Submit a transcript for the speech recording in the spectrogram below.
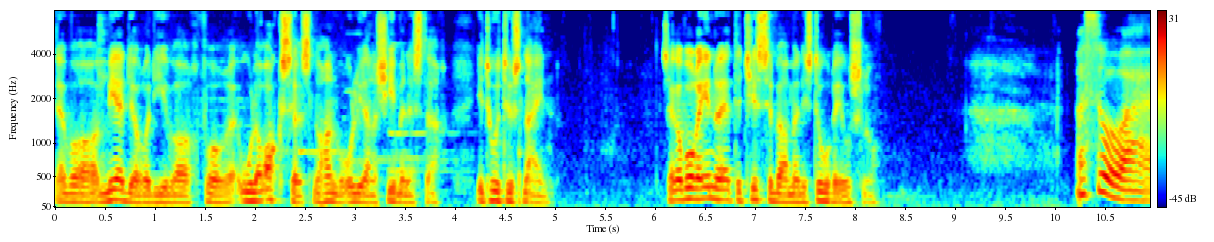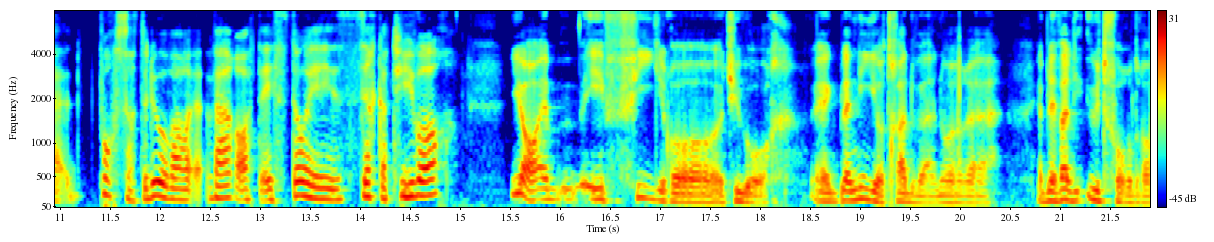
Jeg var medierådgiver for Olav Akselsen da han var olje- og energiminister i 2001. Så jeg har vært inne og spist kirsebær med de store i Oslo. Men så eh, fortsatte du å være ateist da i ca. 20 år? Ja, i 24 år. Jeg ble 39 når eh, jeg ble veldig utfordra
